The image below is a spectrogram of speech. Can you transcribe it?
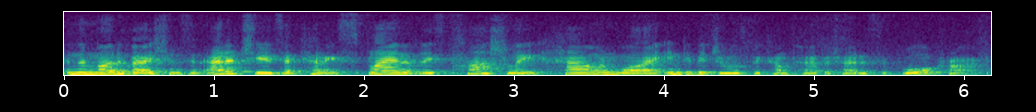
in the motivations and attitudes that can explain, at least partially, how and why individuals become perpetrators of war crimes.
